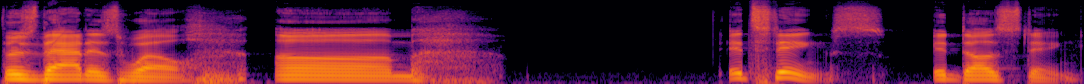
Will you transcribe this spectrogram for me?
there's that as well. Um, it stings. It does sting.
